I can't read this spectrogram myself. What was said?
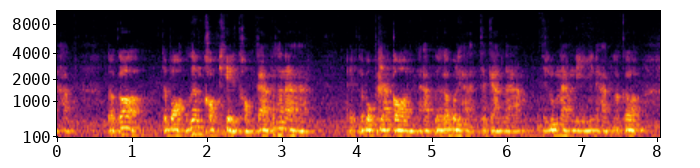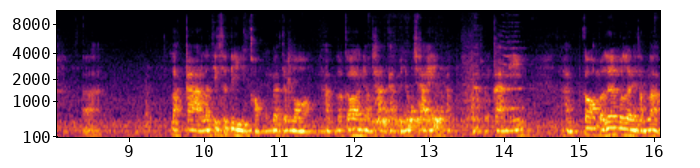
นะครับ แล้วก็จะบอกเรื่องขอบเขตของการพัฒนา ระบบพยากรณ์นะครับ แล้วก็บริหารจัดการน้ำในลุ่มน้ำนี้นะครับ แล้วก็หลักการและทฤษฎีของแบบจำลองนะครับ แล้วก็แนวทางการประยุกต์ใช้นะครับของโครงการนี้นะครับก็มาเริ่มกันเลยสำหรับ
